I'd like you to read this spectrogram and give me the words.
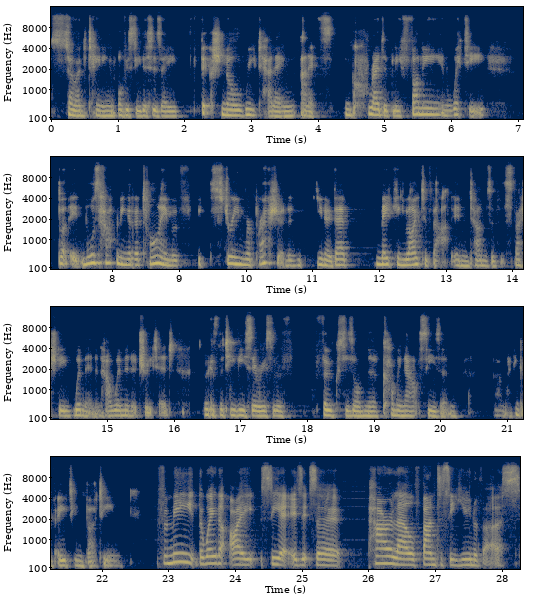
so entertaining. And obviously, this is a fictional retelling and it's incredibly funny and witty. But it was happening at a time of extreme repression. And, you know, they're making light of that in terms of especially women and how women are treated because the TV series sort of focuses on the coming out season, um, I think of 1813. for me the way that i see it is it's a parallel fantasy universe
